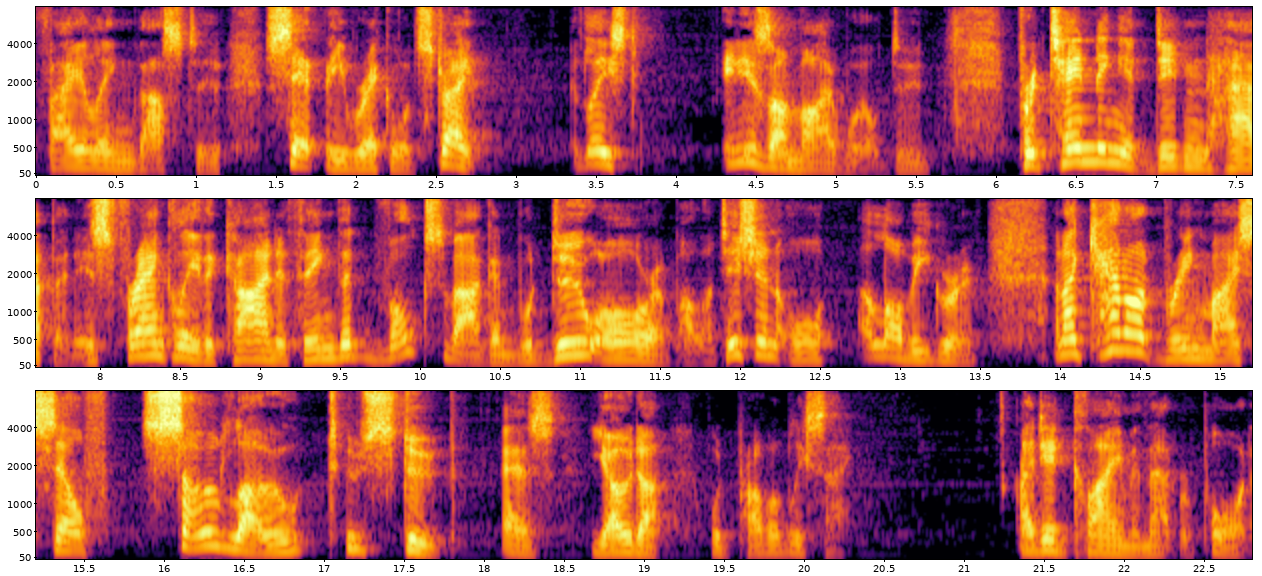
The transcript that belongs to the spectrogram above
failing thus to set the record straight. At least it is on my world, dude. Pretending it didn't happen is frankly the kind of thing that Volkswagen would do, or a politician, or a lobby group. And I cannot bring myself so low to stoop, as Yoda would probably say. I did claim in that report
